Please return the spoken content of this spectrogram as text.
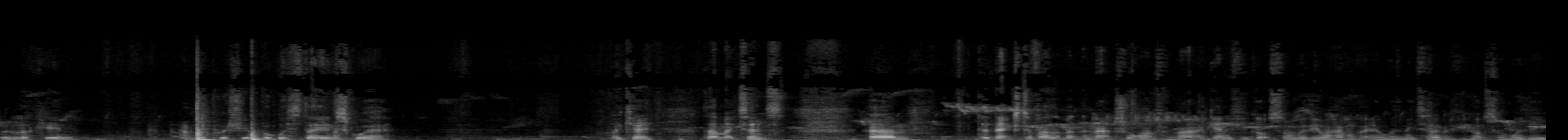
we're looking, and we're pushing, but we're staying square. Okay, does that make sense? Um, the next development, the natural one from that, again, if you've got some with you, I haven't got any with me today, but if you've got some with you,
